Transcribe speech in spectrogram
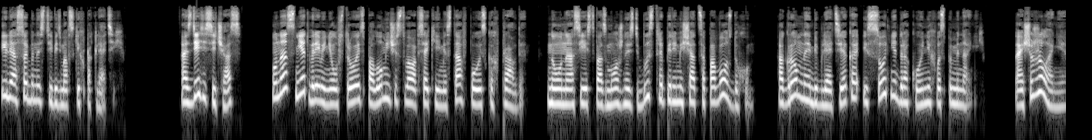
или особенности ведьмовских проклятий. А здесь и сейчас у нас нет времени устроить паломничество во всякие места в поисках правды. Но у нас есть возможность быстро перемещаться по воздуху, огромная библиотека и сотни драконьих воспоминаний. А еще желание.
